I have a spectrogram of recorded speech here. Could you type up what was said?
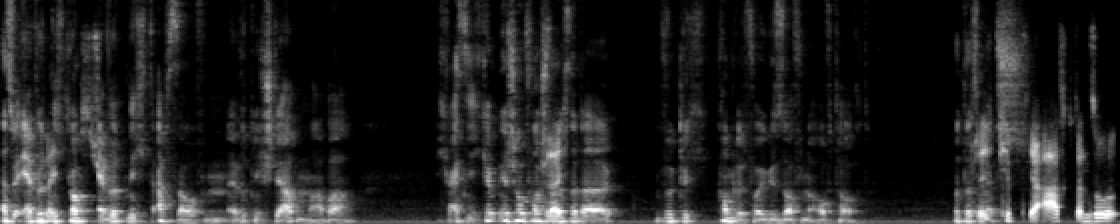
Also er wird nicht kommen, er wird nicht absaufen, er wird nicht sterben, aber ich weiß nicht, ich könnte mir schon vorstellen, Vielleicht. dass er da wirklich komplett voll gesoffen auftaucht. Und das Vielleicht Match kippt ja Ask dann so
